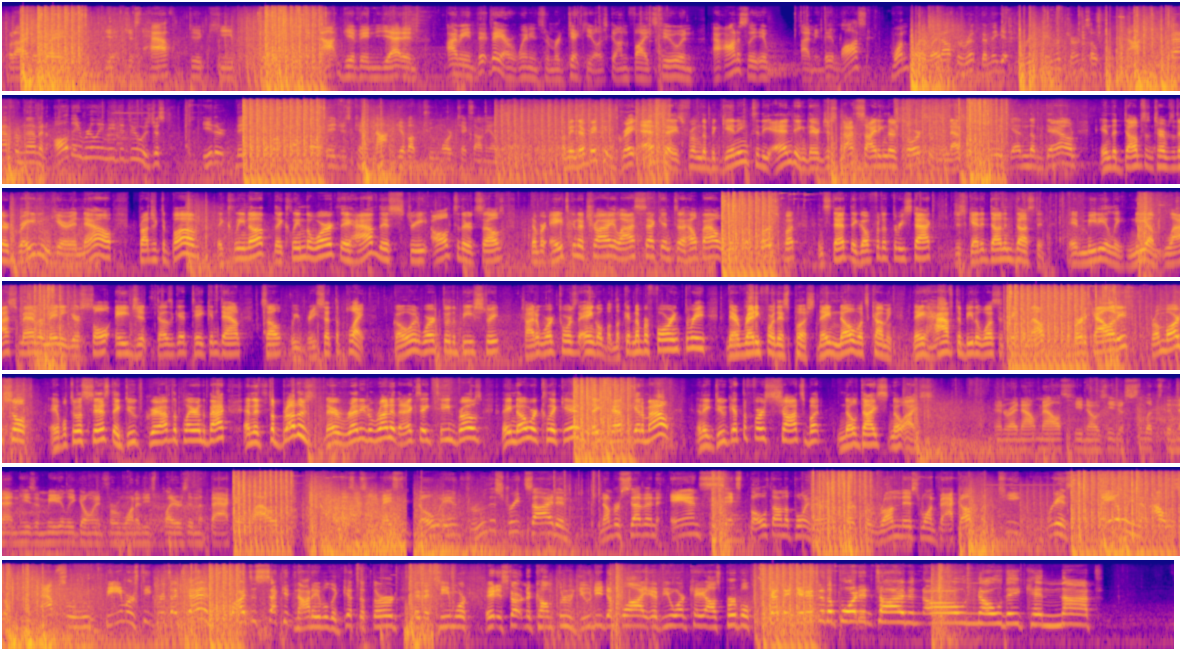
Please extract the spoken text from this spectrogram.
But either way, you just have to keep going. You cannot give in yet. And I mean, they, they are winning some ridiculous gunfights too. And honestly, it, I mean, they lost one play right off the rip, then they get three in return, so not too bad from them. And all they really need to do is just either they give up one point, they just cannot give up two more ticks on the other side. I mean, they're making great essays from the beginning to the ending. They're just not citing their sources, and that's what's really getting them down in the dumps in terms of their grading here. And now, Project Above, they clean up, they clean the work, they have this street all to themselves. Number eight's gonna try last second to help out with the push, but instead they go for the three stack. Just get it done and dusted. Immediately, Neum, last man remaining, your sole agent does get taken down. So we reset the play. Go and work through the B street. Try to work towards the angle, but look at number four and three. They're ready for this push. They know what's coming. They have to be the ones to take them out. The verticality from Marshall. Able to assist. They do grab the player in the back, and it's the brothers. They're ready to run it. The X18 bros, they know where click is. They just have to get them out. And they do get the first shots, but no dice, no ice. And right now, Malice, he knows he just slips the net, and he's immediately going for one of these players in the back. It allows his teammates to go in through the street side, and number seven and six both on the point. They're going to start to run this one back up, but T. Grizz bailing them out with some absolute beamers. T-Grizz again finds a second, not able to get the third. And the teamwork, it is starting to come through. You need to fly if you are Kaos Purple. Can they get into the point in time? And oh no, they cannot.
